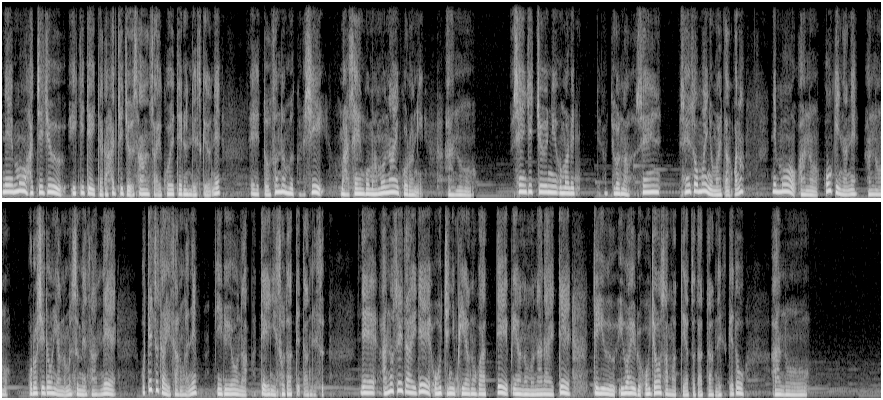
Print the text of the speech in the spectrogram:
でもう80生きていたら83歳超えてるんですけどね、えーと、その昔、まあ、戦後間もない頃にあの戦時中に生まれて違うな。戦戦争前に生まれたのかな？でもあの大きなねあの卸問屋の娘さんでお手伝いさんがねいるような家庭に育ってたんです。であの世代でお家にピアノがあってピアノも習えてっていういわゆるお嬢様ってやつだったんですけどあの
